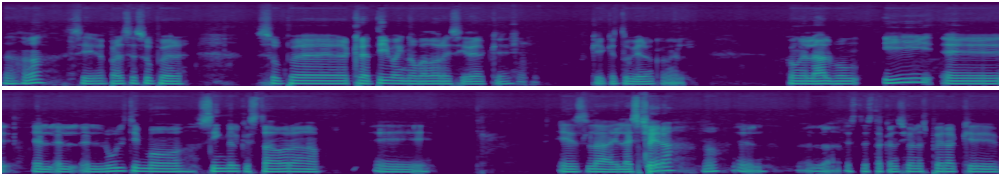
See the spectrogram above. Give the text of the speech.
Ajá. sí, me parece súper, súper creativa, innovadora esa idea que, que, que tuvieron con el, con el álbum. Y eh, el, el, el, último single que está ahora eh, es La, la Espera, sí. ¿no? El, la, esta, esta, canción, La Espera, que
